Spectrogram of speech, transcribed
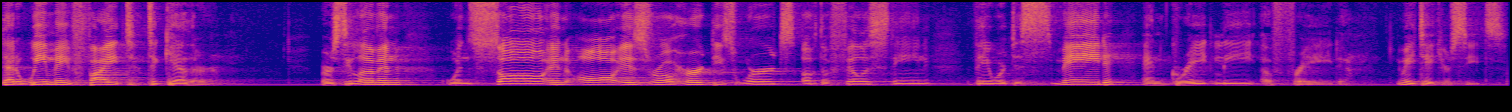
that we may fight together. Verse 11 When Saul and all Israel heard these words of the Philistine, they were dismayed and greatly afraid. You may take your seats.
